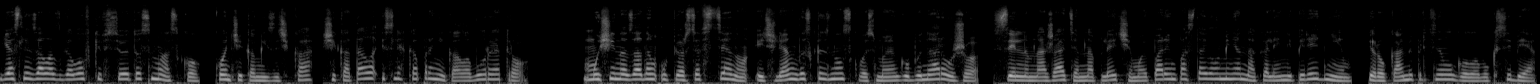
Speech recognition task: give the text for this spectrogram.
Я слезала с головки всю эту смазку, кончиком язычка щекотала и слегка проникала в уретру. Мужчина задом уперся в стену, и член выскользнул сквозь мои губы наружу. С сильным нажатием на плечи мой парень поставил меня на колени перед ним и руками притянул голову к себе.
